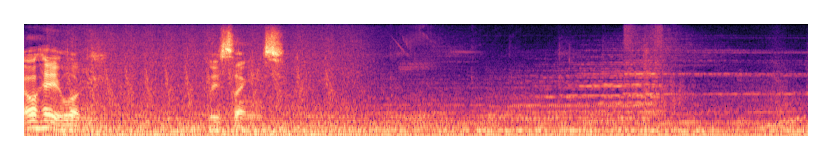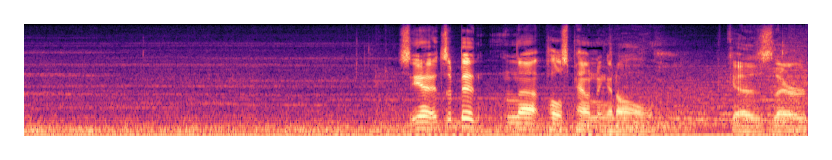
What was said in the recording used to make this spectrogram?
Oh hey, look. These things. So yeah, it's a bit not pulse pounding at all. Because they're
